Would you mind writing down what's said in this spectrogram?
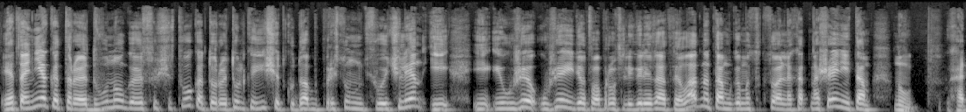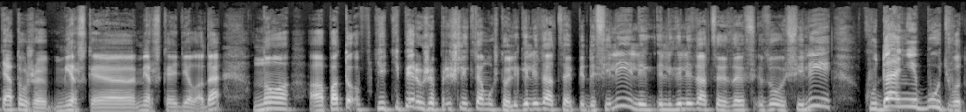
это некоторое двуногое существо, которое только ищет, куда бы присунуть свой член, и, и, и уже, уже идет вопрос легализации. Ладно, там гомосексуальных отношений, там, ну, хотя тоже мерзкое, мерзкое дело, да, но а, потом, теперь уже пришли к тому, что легализация педофилии, легализация зоофилии, куда-нибудь вот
